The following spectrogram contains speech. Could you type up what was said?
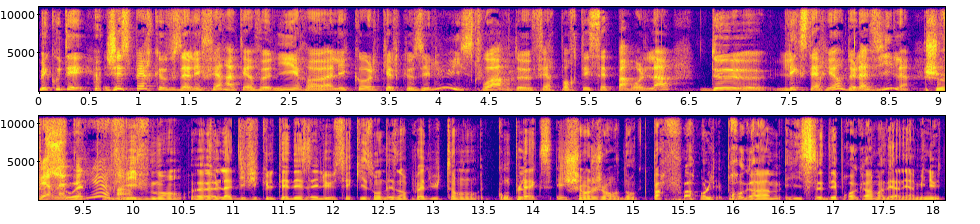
Mais écoutez, j'espère que vous allez faire intervenir à l'école quelques élus, histoire de faire porter cette parole-là de l'extérieur, de la ville, vers l'intérieur. Je souhaite vivement. Euh, la difficulté des élus, c'est qu'ils ont des emplois du temps complexes et changeants. Donc parfois, on les programme, ils se déprogramment en dernière minute,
